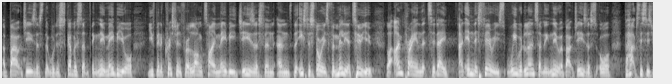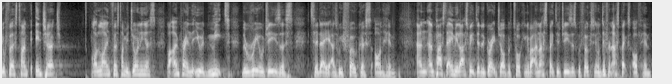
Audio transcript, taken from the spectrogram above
about Jesus, that we'll discover something new. Maybe you're, you've been a Christian for a long time. Maybe Jesus and, and the Easter story is familiar to you, like I'm praying that today and in this series, we would learn something new about Jesus. Or perhaps this is your first time in church online, first time you're joining us, like I'm praying that you would meet the real Jesus today as we focus on him. And, and Pastor Amy last week did a great job of talking about an aspect of Jesus. We're focusing on different aspects of him.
